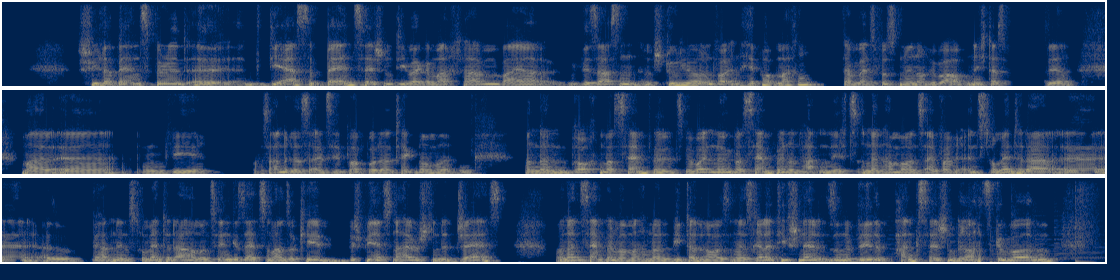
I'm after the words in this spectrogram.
Schülerband Spirit. Äh, die erste Band-Session, die wir gemacht haben, war ja, wir saßen im Studio und wollten Hip-Hop machen. Damals wussten wir noch überhaupt nicht, dass wir mal äh, irgendwie was anderes als Hip-Hop oder Techno machen. Und dann brauchten wir Samples. Wir wollten irgendwas samplen und hatten nichts. Und dann haben wir uns einfach Instrumente da, äh, also wir hatten Instrumente da, haben uns hingesetzt und waren so, okay, wir spielen jetzt eine halbe Stunde Jazz und dann samplen wir, machen wir einen Beat da draus. Und dann ist relativ schnell so eine wilde Punk-Session draus geworden.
